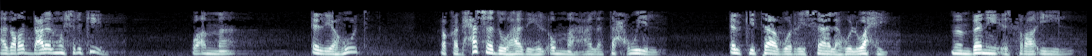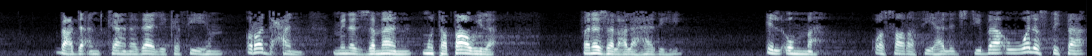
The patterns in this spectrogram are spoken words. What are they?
هذا رد على المشركين. وأما اليهود فقد حسدوا هذه الأمة على تحويل الكتاب والرسالة والوحي. من بني إسرائيل بعد أن كان ذلك فيهم ردحا من الزمان متطاولة فنزل على هذه الأمة وصار فيها الاجتباء والاصطفاء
